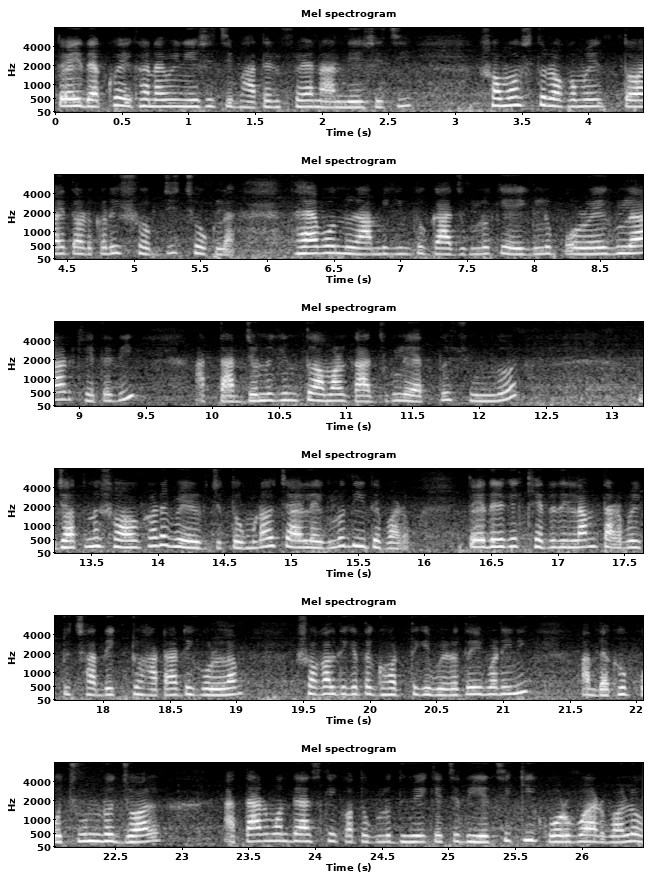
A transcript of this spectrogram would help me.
তো এই দেখো, এখানে আমি নিয়ে এসেছি ভাতের ফ্যান আর নিয়ে এসেছি সমস্ত রকমের তয় তরকারি, সবজি, ছোকলা। হ্যাঁ বন্ধুরা, আমি কিন্তু গাছগুলোকে এইগুলো এগুলো আর খেতে দিই। আর তার জন্য কিন্তু আমার গাছগুলো এত সুন্দর যত্ন সহকারে বেড়ে উঠছে। তোমরাও চাইলে এগুলো দিতে পারো। তো এদেরকে খেতে দিলাম, তারপর একটু ছাদে একটু হাঁটাহাঁটি করলাম। সকাল থেকে তো ঘর থেকে বেরোতেই পারিনি। আর দেখো, প্রচণ্ড জল। আর তার মধ্যে আজকে কতগুলো ধুয়ে কেচে দিয়েছি, কি করব আর বলো?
